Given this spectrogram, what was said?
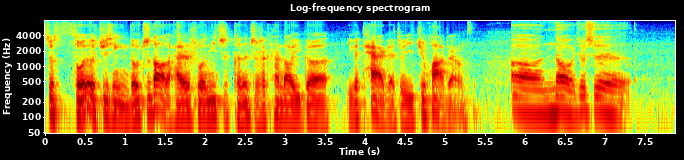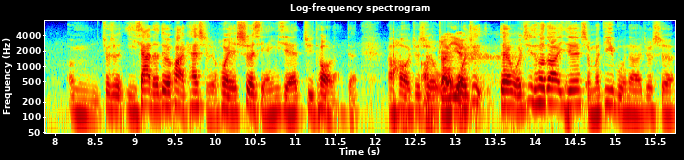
就所有剧情你都知道了，还是说你只可能只是看到一个一个 tag，就一句话这样子？呃，no，就是，嗯，就是以下的对话开始会涉嫌一些剧透了，对。然后就是我、我剧对我剧透到一些什么地步呢？就是，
